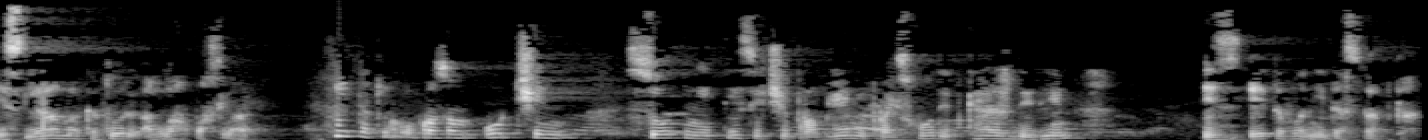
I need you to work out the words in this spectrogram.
ислама, который Аллах послал. И таким образом очень сотни тысяч проблем происходит каждый день из этого недостатка.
